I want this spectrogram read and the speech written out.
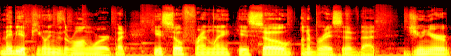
Maybe appealing is the wrong word, but he is so friendly, he is so unabrasive that Junior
